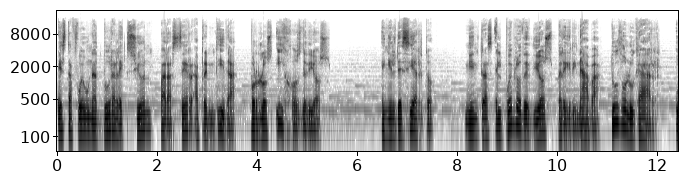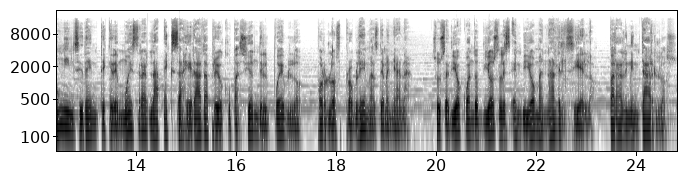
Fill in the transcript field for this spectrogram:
esta fue una dura lección para ser aprendida por los hijos de Dios. En el desierto, mientras el pueblo de Dios peregrinaba, tuvo lugar un incidente que demuestra la exagerada preocupación del pueblo por los problemas de mañana. Sucedió cuando Dios les envió maná del cielo para alimentarlos.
